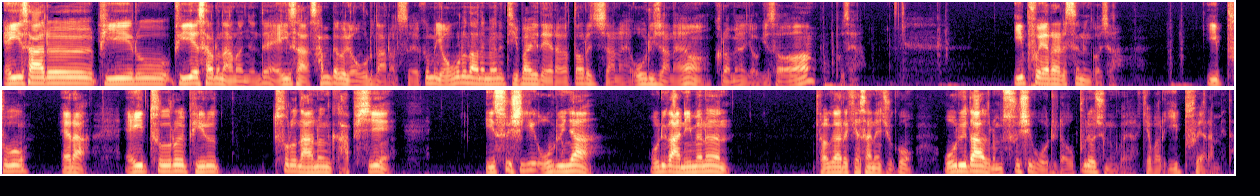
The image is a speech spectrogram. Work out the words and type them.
A4를 B로 B의 4로 나눴는데 A4 300을 0으로 나눴어요. 그러면 0으로 나누면 divide error가 떨어지잖아요. 오류잖아요. 그러면 여기서 보세요. if 에라를 쓰는 거죠. if 에라 A2를 B로 2로 나눈 값이 이 수식이 오류냐 오류가 아니면은 결과를 계산해 주고 오류다 그러면 수식 오류라고 뿌려주는 거예요. 그게 바로 if error입니다.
